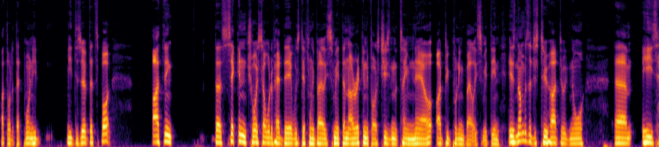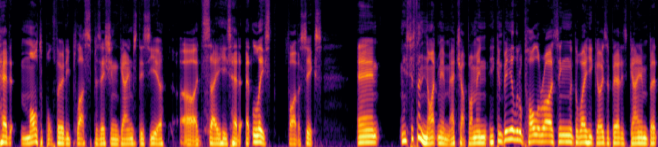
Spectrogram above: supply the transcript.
I thought at that point he he deserved that spot. I think the second choice I would have had there was definitely Bailey Smith, and I reckon if I was choosing the team now, I'd be putting Bailey Smith in. His numbers are just too hard to ignore. Um, he's had multiple 30 plus possession games this year. Uh, I'd say he's had at least five or six. And he's just a nightmare matchup. I mean, he can be a little polarizing with the way he goes about his game, but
